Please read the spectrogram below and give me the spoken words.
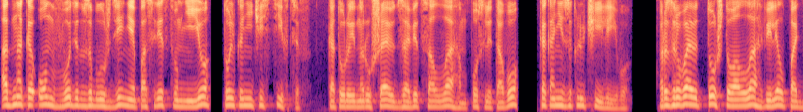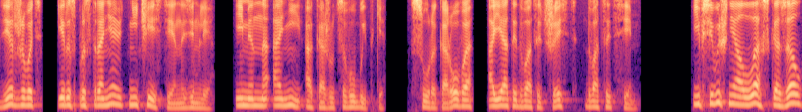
Однако Он вводит в заблуждение посредством нее только нечестивцев, которые нарушают завет с Аллахом после того, как они заключили его, разрывают то, что Аллах велел поддерживать, и распространяют нечестие на земле. Именно они окажутся в убытке. Сура Корова, аяты 26-27. И Всевышний Аллах сказал,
